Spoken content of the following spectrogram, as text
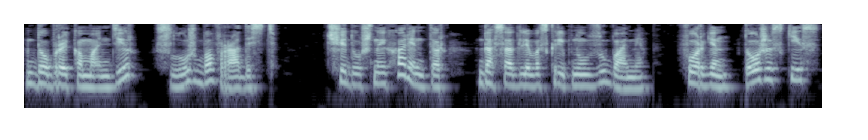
Добрый командир — служба в радость». Чедушный Харинтер досадливо скрипнул зубами. Форген тоже скис,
